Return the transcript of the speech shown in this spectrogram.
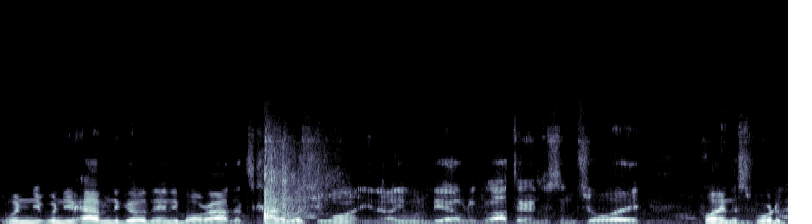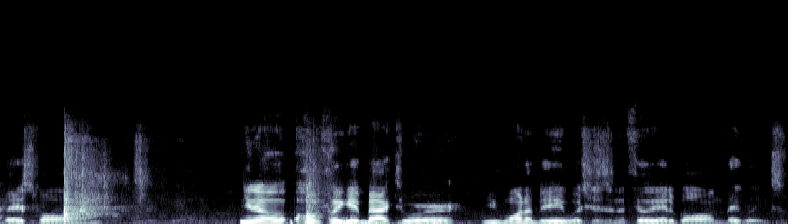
when you, when you're having to go the indie ball route, that's kind of what you want. You know, you want to be able to go out there and just enjoy playing the sport of baseball, and you know, hopefully get back to where you want to be, which is an affiliated ball in big leagues.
